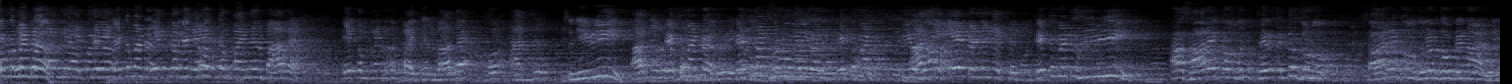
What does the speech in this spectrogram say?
ਇੱਕ ਮਿੰਟ, ਇੱਕ ਮਿੰਟ, ਇੱਕ ਪੰਜ ਦਿਨ ਬਾਅਦ ਹੈ। ਇਹ ਕੰਪਲੇਂਟ ਤੋਂ ਪੰਜ ਦਿਨ ਬਾਅਦ ਹੈ ਔਰ ਅੱਜ ਸੰਜੀਵ ਜੀ ਅੱਜ ਇੱਕ ਮਿੰਟ। ਇੱਕ ਮਿੰਟ ਸੁਣੋ ਮੇਰੀ ਗੱਲ। ਇੱਕ ਮਿੰਟ। ਕੀ ਅੱਜ ਇਹ ਬਿਲਡਿੰਗ ਇੱਥੇ ਪਹੁੰਚੀ। ਇੱਕ ਮਿੰਟ ਸੰਜੀਵ ਜੀ ਆ ਸਾਰੇ ਕਾਉਂਸਲਰ ਫਿਰ ਇੱਧਰ ਸੁਣੋ। ਸਾਰੇ ਕਾਉਂਸਲਰ ਤੁਹਾਡੇ ਨਾਲ ਨੇ।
